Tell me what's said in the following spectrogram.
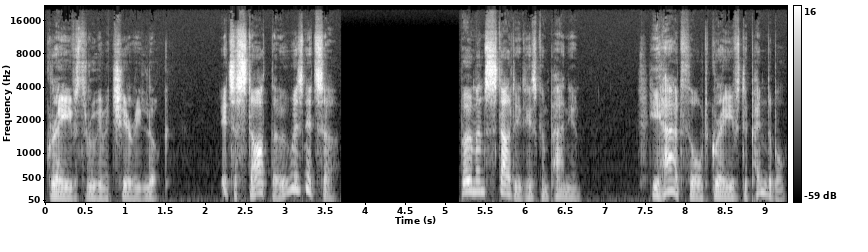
Graves threw him a cheery look. It's a start, though, isn't it, sir? Bowman studied his companion. He had thought Graves dependable.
